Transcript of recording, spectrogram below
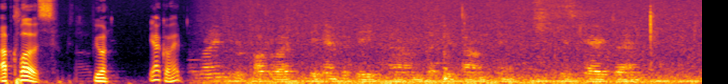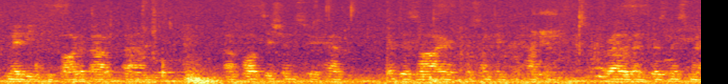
Up close. You want? Yeah, go ahead. Ryan, you talk about the empathy um, that you found in his character, and maybe if you thought about um, uh, politicians who have a desire for something to happen rather than businessmen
